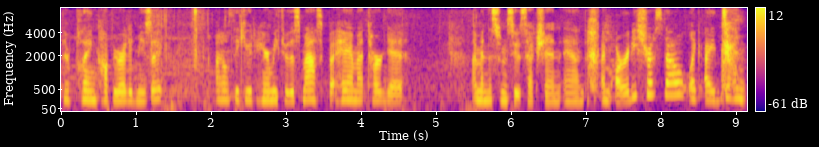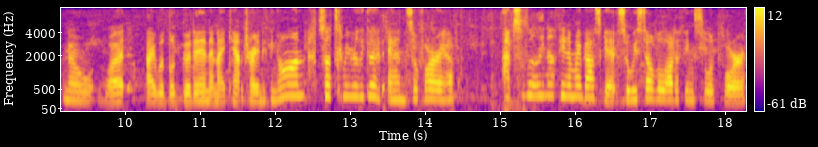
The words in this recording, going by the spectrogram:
They're playing copyrighted music. I don't think you can hear me through this mask, but hey, I'm at Target. I'm in the swimsuit section and I'm already stressed out. Like I don't know what I would look good in and I can't try anything on. So that's gonna be really good. And so far I have absolutely nothing in my basket. So we still have a lot of things to look for.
